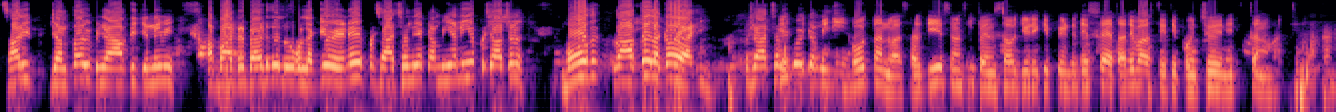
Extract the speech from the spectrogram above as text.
ਸਾਰੀ ਜਨਤਾ ਵੀ ਪੰਜਾਬ ਦੀ ਜਿੰਨੀ ਵੀ ਆ ਬਾਰਡਰ ਬੈਲਟ ਦੇ ਲੋਕ ਲੱਗੇ ਹੋਏ ਨੇ, ਪ੍ਰਸ਼ਾਸਨ ਦੀਆਂ ਕਮੀਆਂ ਨਹੀਂ ਹੈ ਪ੍ਰਸ਼ਾਸਨ ਬਹੁਤ ਰਾਤ ਦਾ ਲੱਗਾ ਹੋਇਆ ਜੀ। ਪ੍ਰਸ਼ਾਸਨ ਦੀ ਕੋਈ ਕਮੀ ਨਹੀਂ ਹੈ। ਬਹੁਤ ਧੰਨਵਾਦ ਸਰ ਜੀ ਇਹ ਸਰਪੰਚ ਸਾਹਿਬ, ਜਿਹੜੇ ਕਿ ਪਿੰਡ ਦੇ ਸਹਾਇਤਾ ਦੇ ਵਾਸਤੇ ਇੱਥੇ ਪਹੁੰਚੇ ਹੋਏ ਨੇ ਧੰਨਵਾਦ।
